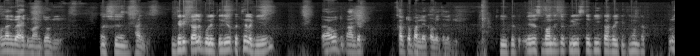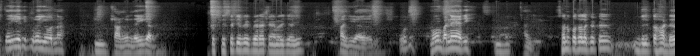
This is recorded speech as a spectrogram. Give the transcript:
ਉਹਨਾਂ ਦੀ ਵੈਸੇ ਜ਼ਮਾਨਤ ਹੋ ਗਈ। ਅੱਛਾ। ਹਾਂਜੀ। ਜਿਹੜੀ ਕੱਲ ਗੋਲੀ ਚੱਲੀ ਉਹ ਕਿੱਥੇ ਲੱਗੀ ਹੈ ਜੀ? ਤਾਂ ਉਹ ਦੁਕਾਨ ਦੇ ਸਭ ਤੋਂ ਪੱਲੇ ਕੋਲੇ ਤੇ ਲੱਗੀ। ਠੀਕ ਹੈ ਤੇ ਇਹਦੇ ਸੰਬੰਧ ਵਿੱਚ ਪੁਲਿਸ ਨੇ ਕੀ ਕਾਰਵਾਈ ਕੀਤੀ ਹੁਣ ਤੱਕ? ਪੁਲਿਸ ਤੇ ਹੀ ਹੈ ਜੀ ਪੂਰਾ ਜ਼ੋਰ ਨਾਲ। ਹੂੰ। ਦਾ ਹੀ ਕਰ ਤੇ ਸੀਸੀਟੀਵੀ ਵਗੈਰਾ ਕੈਮਰੇ 'ਚ ਆਈ? ਹਾਂਜੀ ਆਏ ਆ ਜੀ। ਉਹ ਤੇ ਮੂੰਹ ਬੰਨੇ ਆ ਜੀ। ਹਾਂਜੀ। ਸਾਨੂੰ ਪਤਾ ਲੱਗਾ ਕਿ ਵੀ ਤੁਹਾਡੇ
